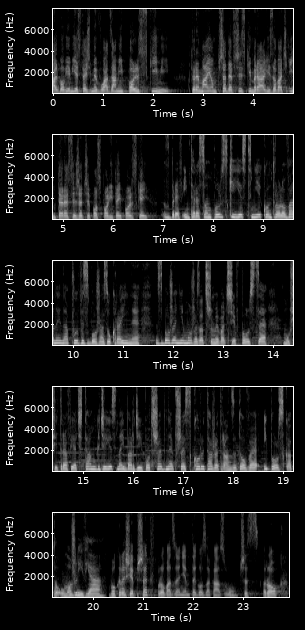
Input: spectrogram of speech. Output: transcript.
albowiem jesteśmy władzami polskimi, które mają przede wszystkim realizować interesy Rzeczypospolitej Polskiej Wbrew interesom Polski jest niekontrolowany napływ zboża z Ukrainy. Zboże nie może zatrzymywać się w Polsce. Musi trafiać tam, gdzie jest najbardziej potrzebne przez korytarze tranzytowe i Polska to umożliwia. W okresie przed wprowadzeniem tego zakazu przez rok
